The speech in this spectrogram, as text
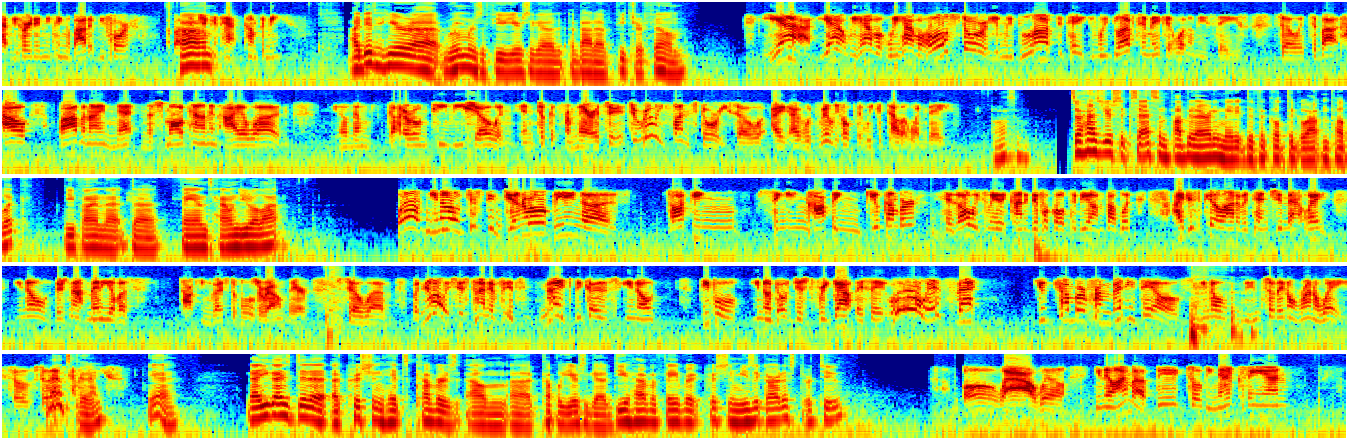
Have you heard anything about it before? About Um, the Chicken Hat Company? I did hear uh, rumors a few years ago about a feature film. Yeah, yeah, we have a we have a whole story, and we'd love to take we'd love to make it one of these days. So it's about how Bob and I met in a small town in Iowa, and you know, then got our own TV show and, and took it from there. It's a it's a really fun story. So I, I would really hope that we could tell it one day. Awesome. So has your success and popularity made it difficult to go out in public? Do you find that uh, fans hound you a lot? Well, you know, just in general, being a talking, singing, hopping cucumber has always made it kind of difficult to be on public. I just get a lot of attention that way. You know, there's not many of us talking vegetables around there. So, um, but no, it's just kind of it's nice because you know people you know don't just freak out. They say, "Ooh, it's that cucumber from VeggieTales," you know, and so they don't run away. So, so that's, That's kind of nice. Yeah. Now, you guys did a, a Christian hits covers album uh, a couple years ago. Do you have a favorite Christian music artist or two? Oh wow! Well, you know, I'm a big Toby Mac fan.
